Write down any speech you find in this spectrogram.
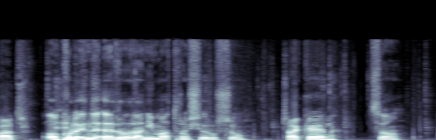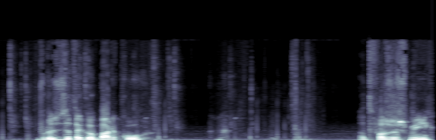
Patrz. O, Ej, kolejny error animatron się ruszył. Chucken, Co? wróć do tego barku. Otworzysz mi?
